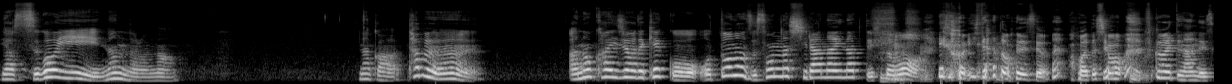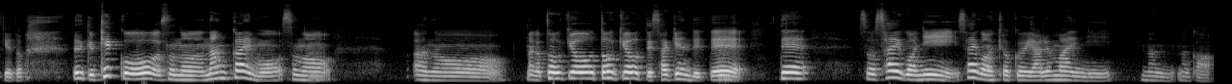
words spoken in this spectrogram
いやすごいなんだろうな。なんか多分あの会場で結構オットーノーズそんな知らないなって人も 結構いたと思うんですよ。私も含めてなんですけど。だけど結構その何回もその、あのーなんか東京東京って叫んでて、でそう最後に最後の曲やる前になんなんか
